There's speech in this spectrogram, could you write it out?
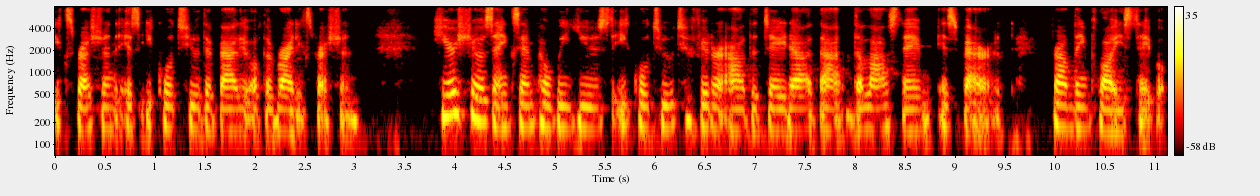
expression is equal to the value of the right expression. Here shows an example we used equal to to filter out the data that the last name is varied from the employees table.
